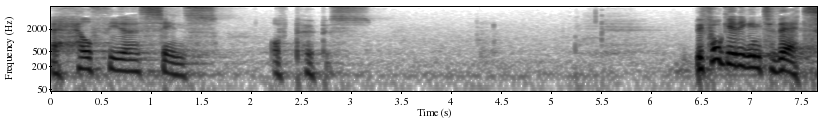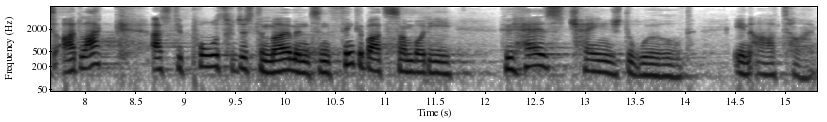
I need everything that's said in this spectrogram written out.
a healthier sense of purpose. Before getting into that, I'd like us to pause for just a moment and think about somebody who has changed the world in our time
